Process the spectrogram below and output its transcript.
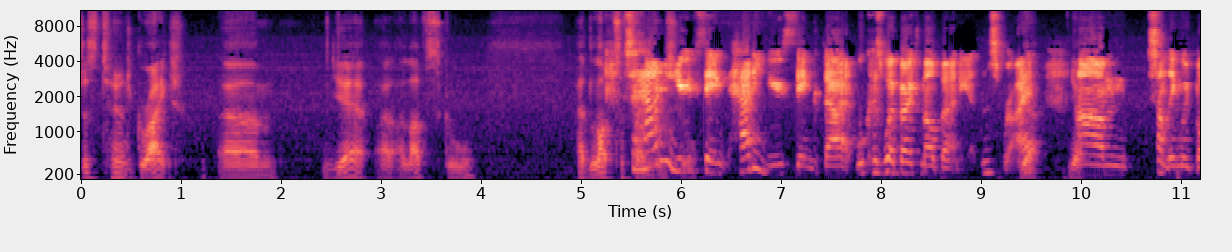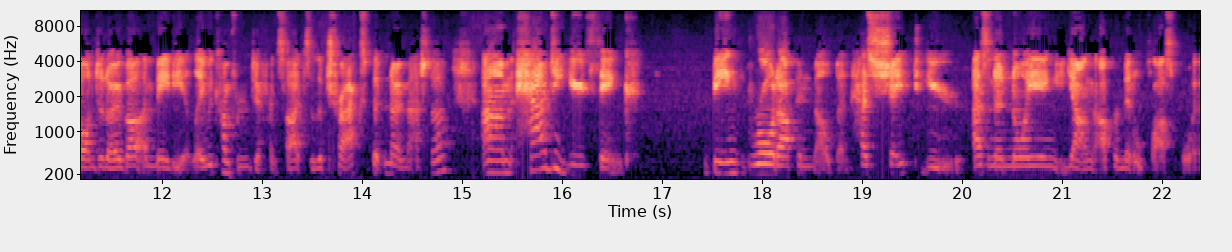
just turned great. Um, yeah, I, I love school. Had lots of So fun. how do you think? How do you think that? Well, because we're both Melburnians, right? Yeah, yeah. Um, something we bonded over immediately. We come from different sides of the tracks, but no matter. Um, how do you think being brought up in Melbourne has shaped you as an annoying young upper middle class boy?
